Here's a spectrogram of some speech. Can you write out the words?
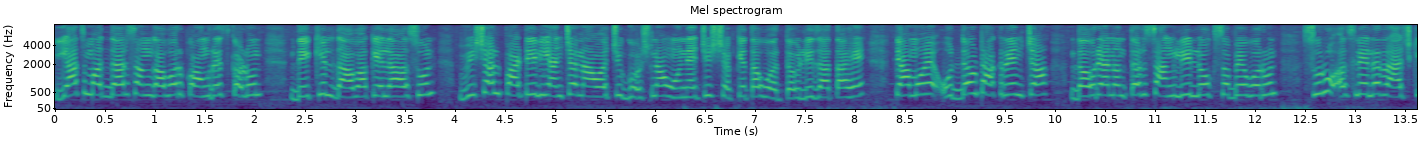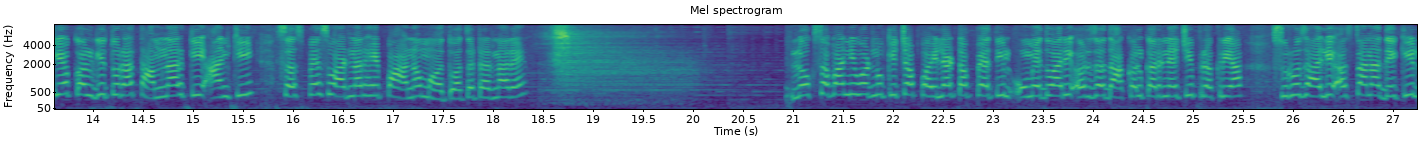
याच मतदारसंघावर काँग्रेसकडून देखील दावा केला असून विशाल पाटील यांच्या नावाची घोषणा होण्याची शक्यता वर्तवली जात आहे. त्यामुळे उद्धव ठाकरेंच्या दौऱ्यानंतर सांगली लोकसभेवरून सुरू असलेला राजकीय कलगीतुरा थांबणार की आणखी सस्पेन्स वाढणार हे पाहणं महत्त्वाचं ठरणार आहे. लोकसभा निवडणुकीच्या पहिल्या टप्प्यातील उमेदवारी अर्ज दाखल करण्याची प्रक्रिया सुरू झाली असताना देखील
